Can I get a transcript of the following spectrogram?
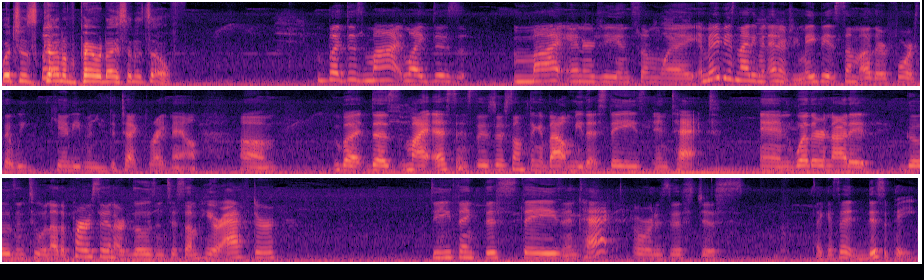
which is kind of a paradise in itself. But does my like does my energy in some way, and maybe it's not even energy, maybe it's some other force that we can't even detect right now. Um, but does my essence? Is there something about me that stays intact, and whether or not it goes into another person or goes into some hereafter? Do you think this stays intact, or does this just, like I said, dissipate?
